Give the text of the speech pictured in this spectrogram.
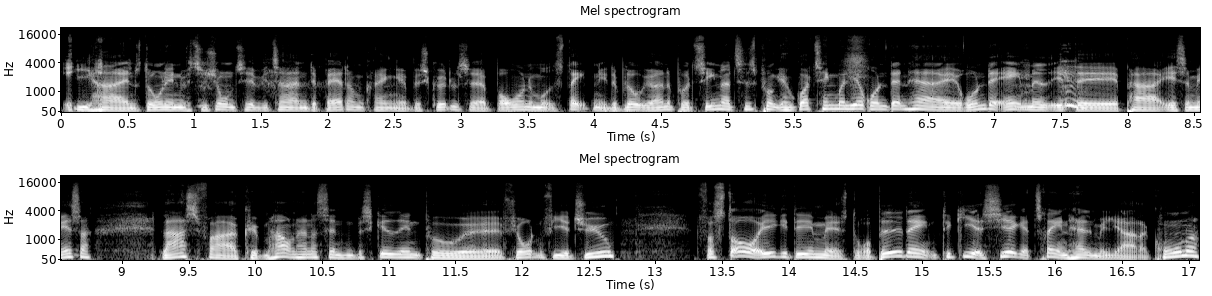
I har en stående invitation til, at vi tager en debat omkring øh, beskyttelse af borgerne mod staten i det blå hjørne på et senere tidspunkt. Jeg kunne godt tænke mig lige at runde den her øh, runde af med et øh, par sms'er. Lars fra København, han har sendt en besked ind på øh, 1424. Forstår ikke det med stor bededag. Det giver cirka 3,5 milliarder kroner,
